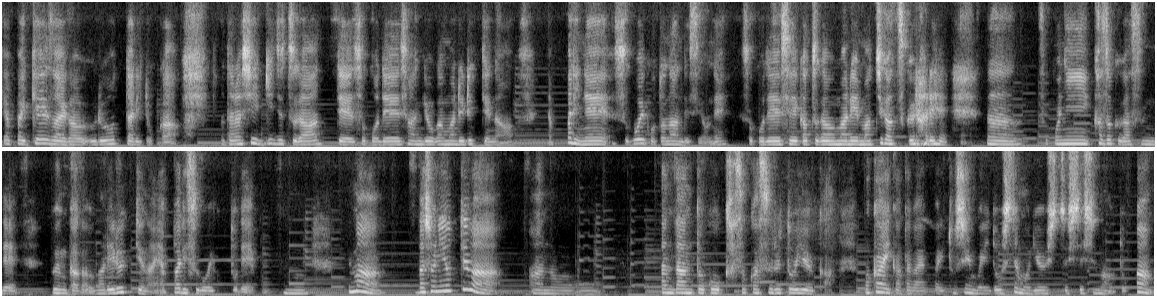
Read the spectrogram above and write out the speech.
やっぱり経済が潤ったりとか、新しい技術があってそこで産業が生まれるっていうのは、やっぱりね、すごいことなんですよね。そこで生活が生まれ、街が作られ、うん、そこに家族が住んで文化が生まれるっていうのはやっぱりすごいことで、うん、まあ、場所によっては、あの、だんだんとこう過疎化するというか、若い方がやっぱり都心部にどうしても流出してしまうとか、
